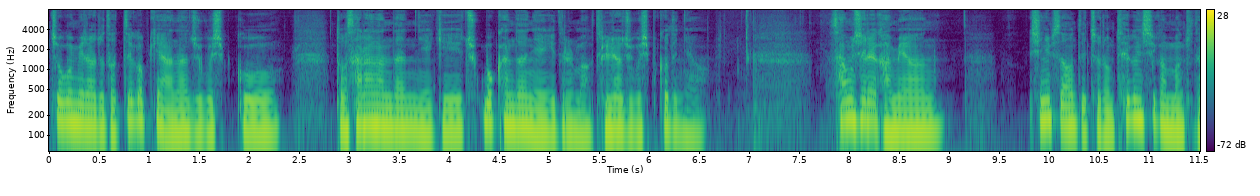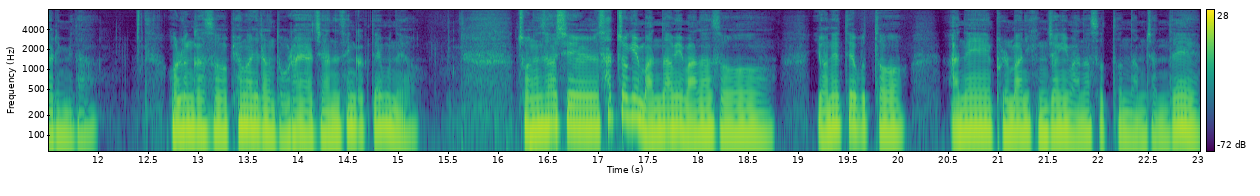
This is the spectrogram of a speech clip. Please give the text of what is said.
조금이라도 더 뜨겁게 안아주고 싶고 또 사랑한다는 얘기, 축복한다는 얘기들을 막 들려주고 싶거든요. 사무실에 가면 신입사원 때처럼 퇴근 시간만 기다립니다. 얼른 가서 평안이랑 놀아야지 하는 생각 때문에요. 저는 사실 사적인 만남이 많아서 연애 때부터 아내의 불만이 굉장히 많았었던 남자인데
